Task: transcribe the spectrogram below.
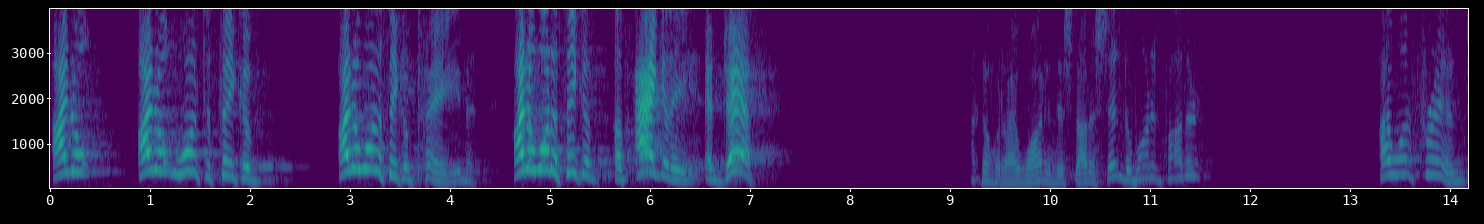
I don't, I don't want to think of, I don't want to think of pain. I don't want to think of, of agony and death. I know what I want, and it's not a sin to want it, Father. I want friends.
